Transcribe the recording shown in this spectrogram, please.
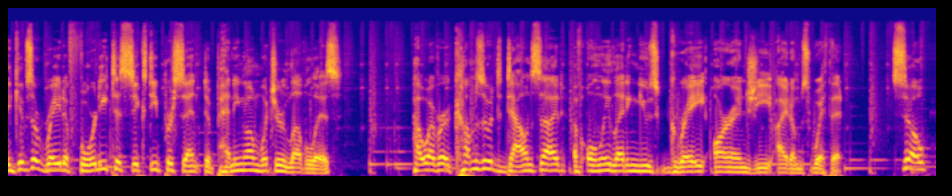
It gives a rate of 40 to 60% depending on what your level is. However, it comes with a downside of only letting use gray RNG items with it. So,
